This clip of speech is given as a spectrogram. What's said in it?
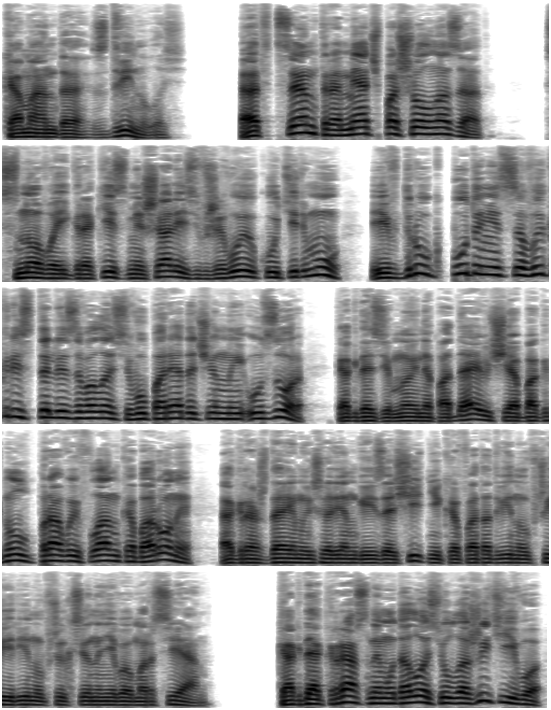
Команда сдвинулась. От центра мяч пошел назад. Снова игроки смешались в живую кутерьму, и вдруг путаница выкристаллизовалась в упорядоченный узор, когда земной нападающий обогнул правый фланг обороны, ограждаемый шеренгой защитников, отодвинувший ринувшихся на него марсиан. Когда красным удалось уложить его,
